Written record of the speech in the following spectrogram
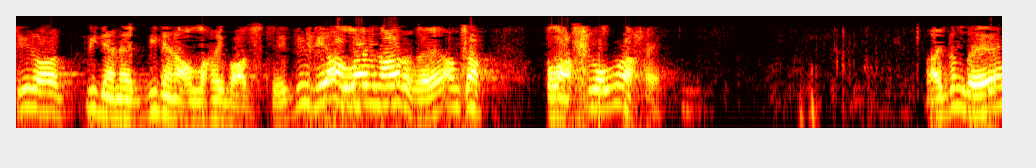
Deyir, o, bir dənə, bir dənə Allaha ibadət edir. Deyir, ya Allah inanırıq, ancaq bulasız olmur axı. Aydındır.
